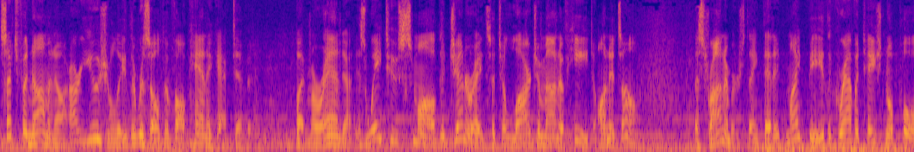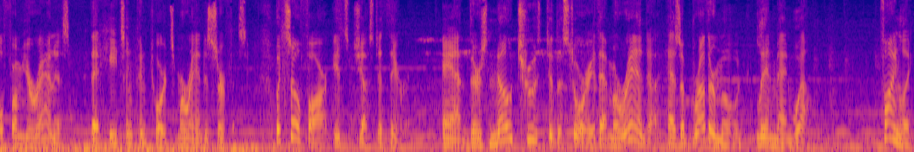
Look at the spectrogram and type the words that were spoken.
Such phenomena are usually the result of volcanic activity. But Miranda is way too small to generate such a large amount of heat on its own. Astronomers think that it might be the gravitational pull from Uranus that heats and contorts Miranda's surface. But so far, it's just a theory. And there's no truth to the story that Miranda has a brother moon, Lin-Manuel. Finally,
